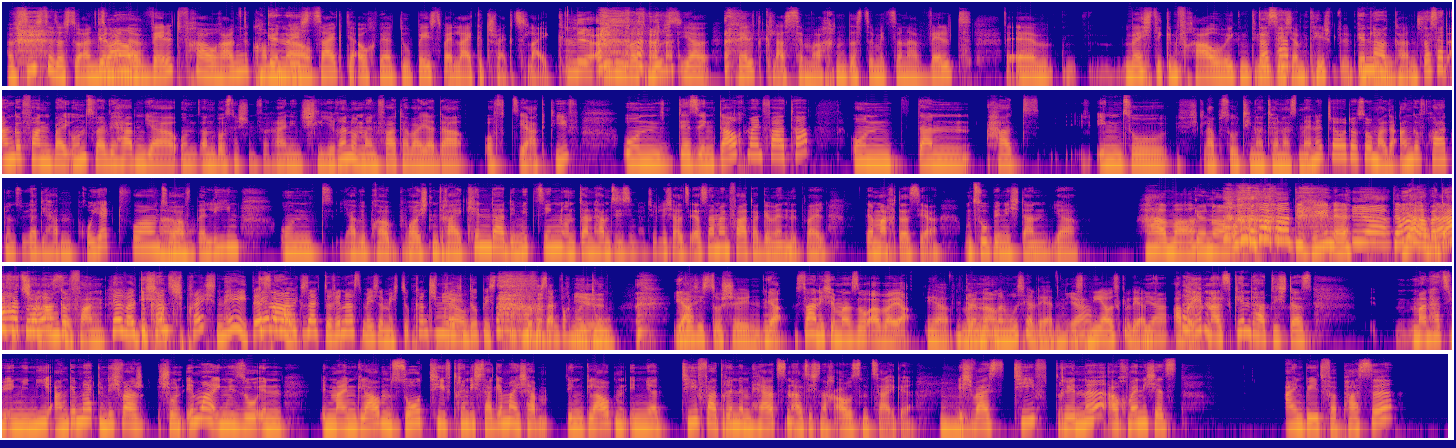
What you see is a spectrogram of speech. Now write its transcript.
Aber siehst du, dass du an so Genau. eine Weltfrau rangekommen Genau. bist, zeigt ja auch, wer du bist, weil like attracts like. Ja. Irgendwas musst du ja Weltklasse machen, dass du mit so einer weltmächtigen Frau irgendwie Das dich hat- am Tisch be Genau, begeben kannst. das hat angefangen bei uns, weil wir haben ja unseren bosnischen Verein in Schlieren und mein Vater war ja da oft sehr aktiv und der singt auch, mein Vater. Und dann hat irgend so, ich glaube so Tina Turners Manager oder so mal da angefragt und so, ja, die haben ein Projekt vor und so Wow. auf Berlin und ja, wir bräuchten drei Kinder, die mitsingen und dann haben sie sich natürlich als erstes an meinen Vater gewendet, weil der macht das ja. Und so bin ich dann, ja, Hammer. genau. Die Bühne. ja, Da, ja, aber da da hat zu schon Hause. angefangen. Ja, weil du Ich hab- kannst sprechen. Hey, deshalb Genau. habe ich gesagt, du erinnerst mich an mich. Du kannst sprechen, Ja. du, bist, du bist einfach nur Ja. du. Und Ja. das ist so schön. Ja, es war nicht immer so, aber ja. Ja, man, Genau. man muss ja lernen. Ja. Ist nie ausgelernt. ja. Aber eben als Kind hatte ich das, man hat es mir irgendwie nie angemerkt und ich war schon immer irgendwie so in, in meinem Glauben so tief drin. Ich sage immer, ich habe den Glauben in mir tiefer drin im Herzen, als ich nach außen zeige. Mhm. Ich weiß tief drinne, auch wenn ich jetzt ein Beet verpasse,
